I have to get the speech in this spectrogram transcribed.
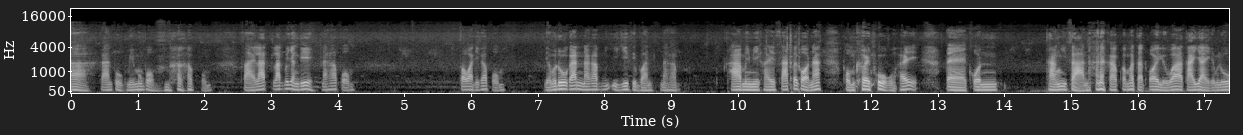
อ่า การปลูกมีมของผมนะครับ ผม สายรัดรัดไว้อย่างดีนะครับ ผม สวัสดีครับผม เดี๋ยวมาดูกันนะครับ อีก 20 วันนะครับ ถ้าไม่มีใครซัดไปก่อนนะ ผมเคยผูกไว้ แต่คน ทางอีสานนะครับ ก็มาตัดอ้อยหรือว่าท้ายใหญ่ก็ไม่รู้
